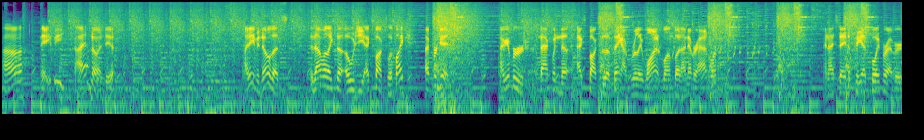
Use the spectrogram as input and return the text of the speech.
Uh, maybe? I have no idea. I didn't even know that's... Is that what, like, the OG Xbox looked like? I forget. I remember back when the Xbox was a thing, I really wanted one, but I never had one. And I stayed a PS boy forever.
